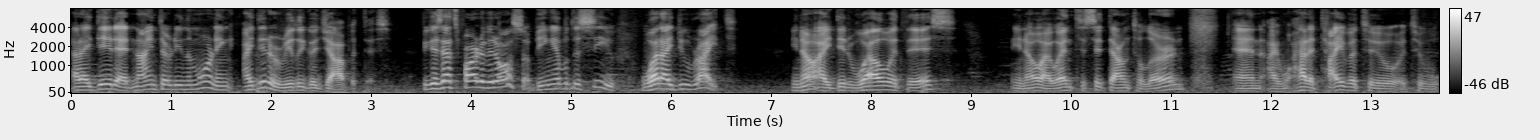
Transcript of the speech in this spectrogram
that I did at 9:30 in the morning, I did a really good job with this. Because that's part of it also, being able to see what I do right. You know, I did well with this you know, I went to sit down to learn, and I had a taiva to to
